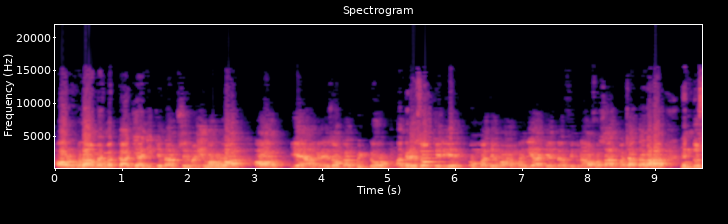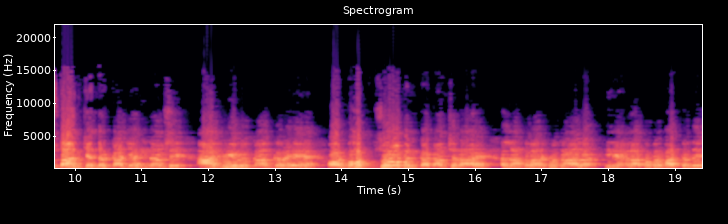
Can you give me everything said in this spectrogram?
اور غلام احمد قادیانی کے نام سے مشہور ہوا۔ اور یہ انگریزوں کا پٹو انگریزوں کے لیے امت محمدیہ کے اندر فتنہ و فساد مچاتا رہا۔ ہندوستان کے اندر قادیانی نام سے آج بھی لوگ کام کر رہے ہیں اور بہت زوروں پر ان کا کام چل رہا ہے۔ اللہ تبارک و تعالی انہیں ہلاک و برباد کر دے۔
